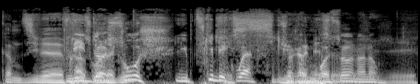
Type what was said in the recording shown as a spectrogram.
comme dit euh, François Les deux souches, les petits Québécois. Si j'ai pas, pas ça, non, non. J'ai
